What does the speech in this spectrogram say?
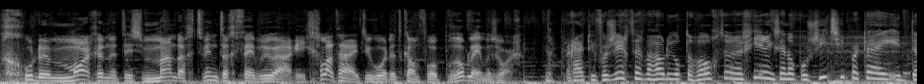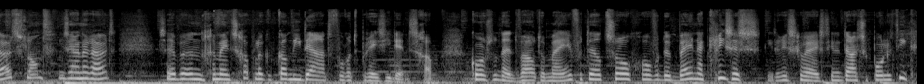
Goedemorgen, het is maandag 20 februari. Gladheid, u hoort het kan voor problemen zorgen. Nou, rijdt u voorzichtig, we houden u op de hoogte. Regerings- en oppositiepartijen in Duitsland die zijn eruit. Ze hebben een gemeenschappelijke kandidaat voor het presidentschap. Correspondent Wouter Meijer vertelt zo over de bijna crisis... die er is geweest in de Duitse politiek.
